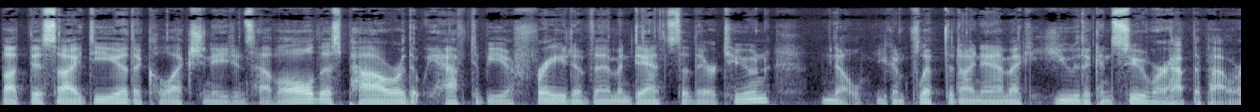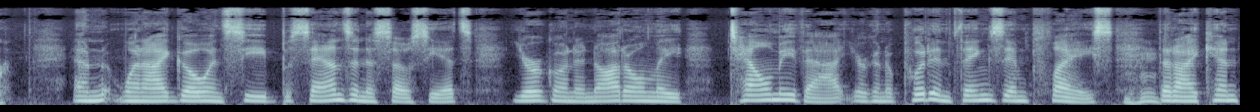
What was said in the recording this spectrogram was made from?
but this idea that collection agents have all this power that we have to be afraid of them and dance to their tune no you can flip the dynamic you the consumer have the power And when I go and see Sands and Associates, you're going to not only tell me that, you're going to put in things in place mm-hmm. that I can.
